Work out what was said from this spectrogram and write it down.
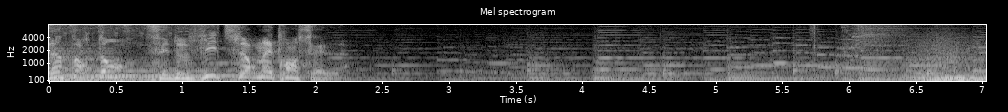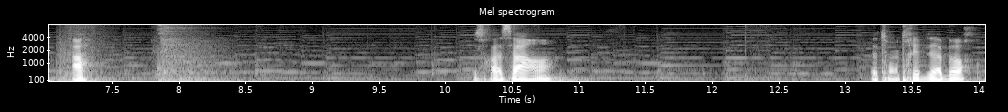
L'important, c'est de vite se remettre en selle. Ah. Ce sera ça, hein. Fais ton trip d'abord.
